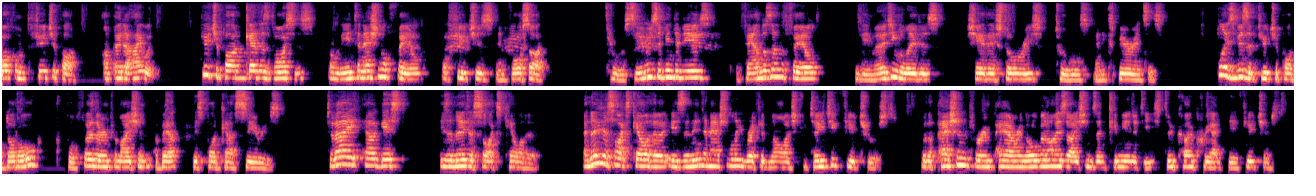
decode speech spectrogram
Welcome to FuturePod. I'm Peter Hayward. FuturePod gathers voices from the international field of futures and foresight. Through a series of interviews, the founders of the field and the emerging leaders share their stories, tools, and experiences. Please visit futurepod.org for further information about this podcast series. Today, our guest is Anita Sykes Kelleher. Anita Sykes Kelleher is an internationally recognised strategic futurist with a passion for empowering organisations and communities to co create their futures.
